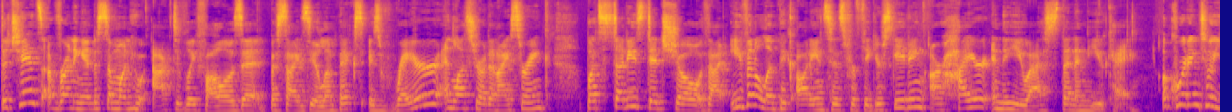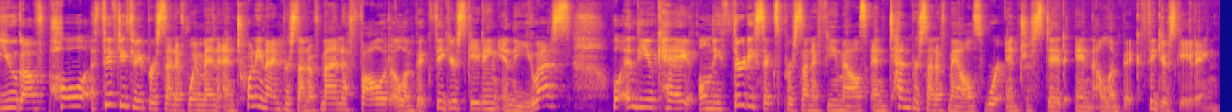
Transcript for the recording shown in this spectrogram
The chance of running into someone who actively follows it besides the Olympics is rare unless you're at an ice rink, but studies did show that even Olympic audiences for figure skating are higher in the US than in the UK. According to a YouGov poll, 53% of women and 29% of men followed Olympic figure skating in the US, while in the UK, only 36% of females and 10% of males were interested in Olympic figure skating.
